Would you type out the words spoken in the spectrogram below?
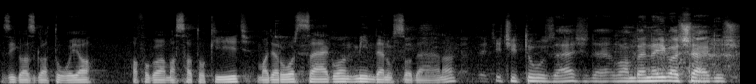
az igazgatója, ha fogalmazhatok így, Magyarországon, minden uszodának. Ez egy kicsit túlzás, de van benne igazság is.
